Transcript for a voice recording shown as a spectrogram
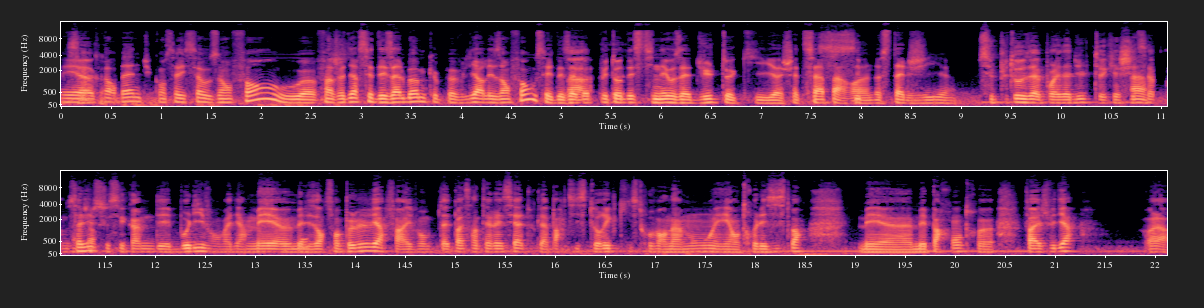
Et euh, Corben, tu conseilles ça aux enfants ou enfin, je veux dire, c'est des albums que peuvent lire les enfants ou c'est des ah. albums plutôt destinés aux adultes qui achètent ça par nostalgie c'est plutôt pour les adultes qui achètent ah, ça pour nostalgie parce que c'est quand même des beaux livres on va dire mais mais les enfants peuvent le lire enfin ils vont peut-être pas s'intéresser à toute la partie historique qui se trouve en amont et entre les histoires mais mais par contre enfin je veux dire voilà,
